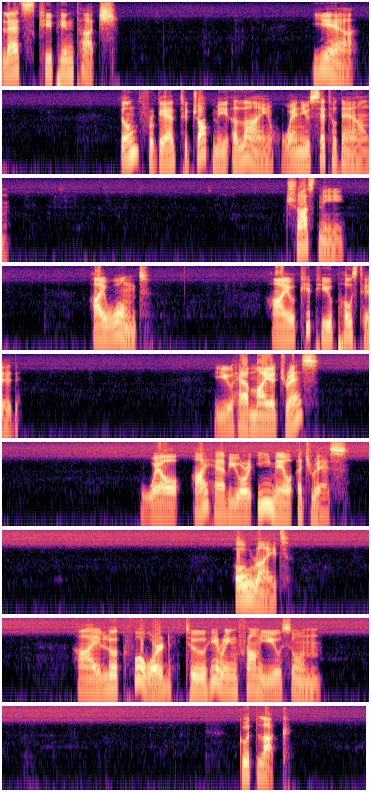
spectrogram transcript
Let's keep in touch. Yeah. Don't forget to drop me a line when you settle down. Trust me. I won't. I'll keep you posted. You have my address? Well, I have your email address. All right. I look forward to hearing from you soon. Good luck.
